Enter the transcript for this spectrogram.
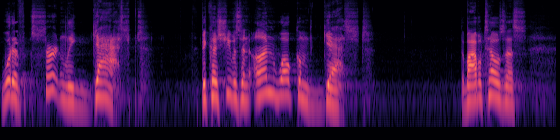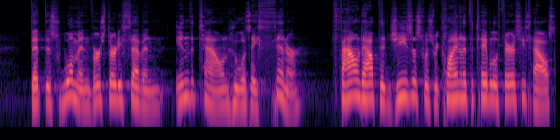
would have certainly gasped because she was an unwelcomed guest. The Bible tells us that this woman, verse 37, in the town who was a sinner, found out that Jesus was reclining at the table of the Pharisee's house,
